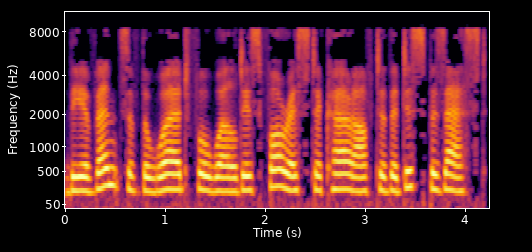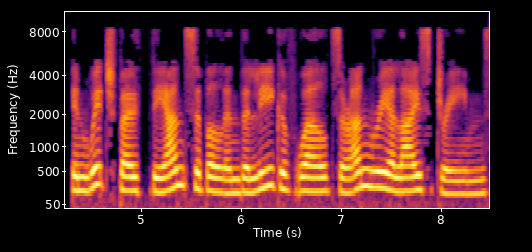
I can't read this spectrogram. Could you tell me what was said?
the events of the Word for World is Forest occur after the Dispossessed, in which both the Ansible and the League of Worlds are unrealized dreams.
